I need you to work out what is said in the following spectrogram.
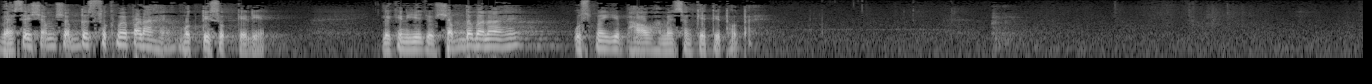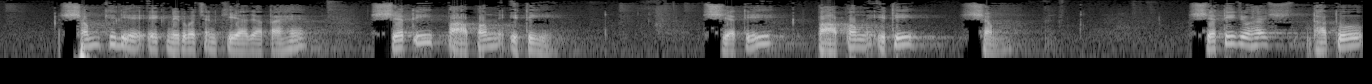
वैसे शम शब्द सुख में पड़ा है, मुक्ति सुख के लिए। लेकिन ये जो शब्द बना है, उसमें ये भाव हमें संकेतित होता है। शम के लिए एक निर्वचन किया जाता है, श्यति पापम इति। श्यति पापम इति शम। श्यति जो है, धातु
